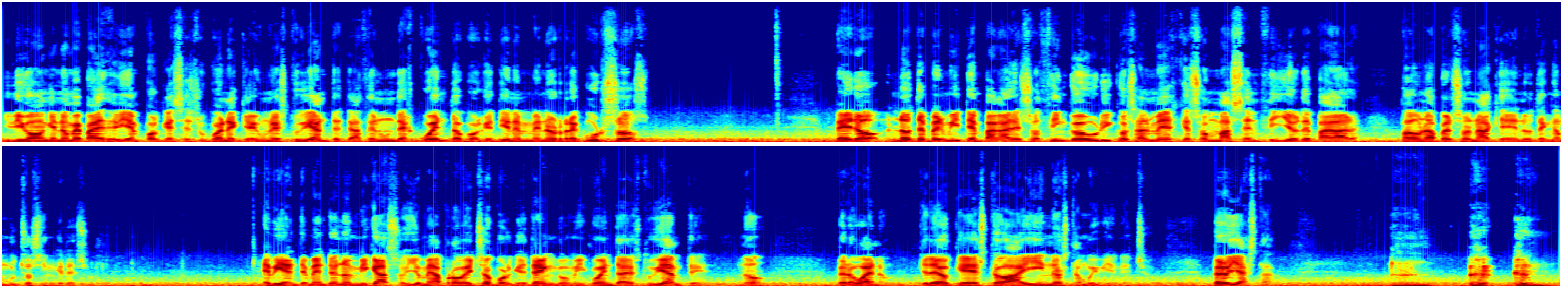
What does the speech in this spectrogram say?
Y digo que no me parece bien porque se supone que un estudiante te hacen un descuento porque tienen menos recursos, pero no te permiten pagar esos 5 euricos al mes que son más sencillos de pagar para una persona que no tenga muchos ingresos. Evidentemente no en mi caso, yo me aprovecho porque tengo mi cuenta de estudiante, ¿no? Pero bueno, creo que esto ahí no está muy bien hecho. Pero ya está.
